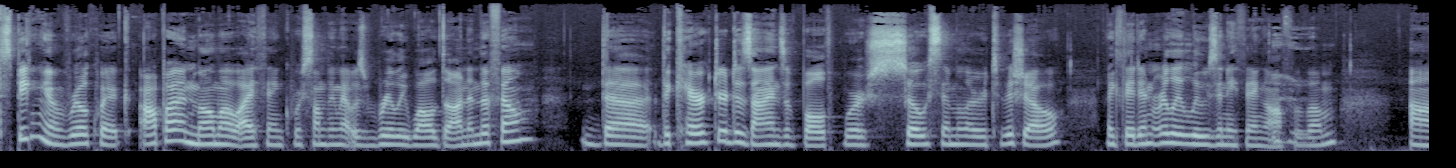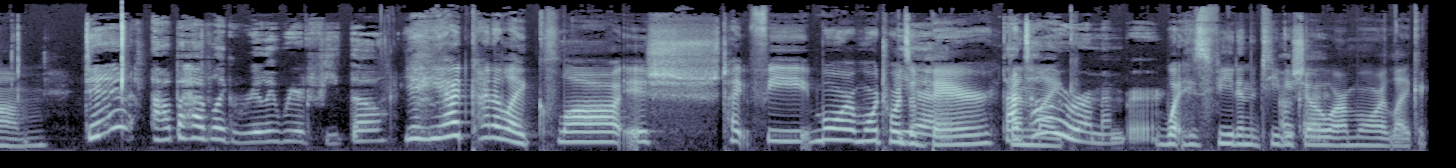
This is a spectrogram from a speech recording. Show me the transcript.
Speaking of real quick, Appa and Momo I think were something that was really well done in the film. The the character designs of both were so similar to the show. Like they didn't really lose anything off of them. Um Didn't Appa have like really weird feet though? yeah, he had kind of like claw-ish type feet, more more towards a bear That's than how like I remember. what his feet in the TV show are more like a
